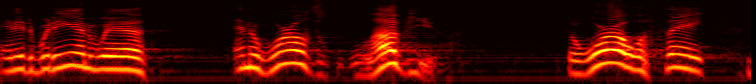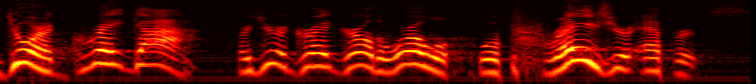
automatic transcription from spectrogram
And it would end with, and the world's love you. The world will think, you're a great guy or you're a great girl. The world will, will praise your efforts.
